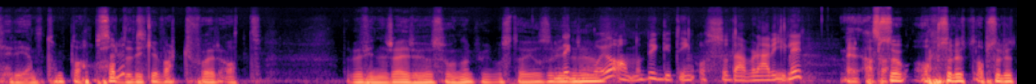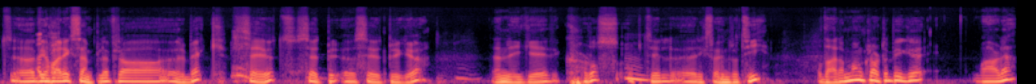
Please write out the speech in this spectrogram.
kremtomt. da. Absolutt. Hadde det ikke vært for at det befinner seg i rød sone pga. støy osv. Men det går jo an å bygge ting også der hvor det er biler. men altså, absolutt. absolutt. Eh, Vi har eksempler fra Ørebekk. Se ut. Se ut, se ut brygge. Den ligger kloss opp Mm. til rv. 110. Og der har man klart å bygge hva er det?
